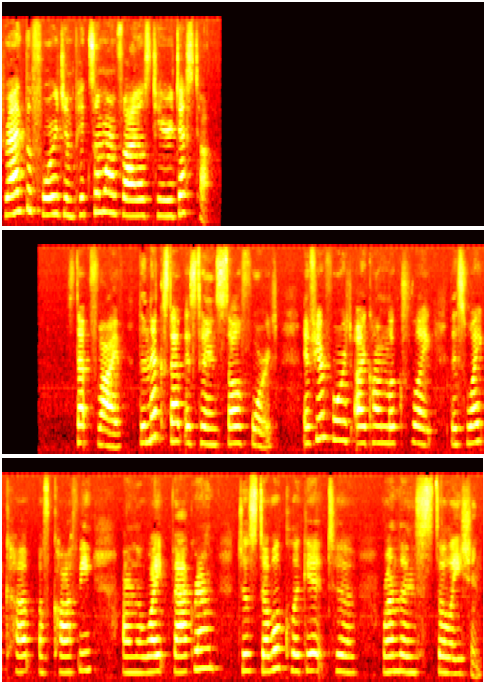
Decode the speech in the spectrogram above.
Drag the Forge and Pixelmon files to your desktop. Step 5. The next step is to install Forge. If your Forge icon looks like this white cup of coffee on the white background, just double click it to run the installation.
